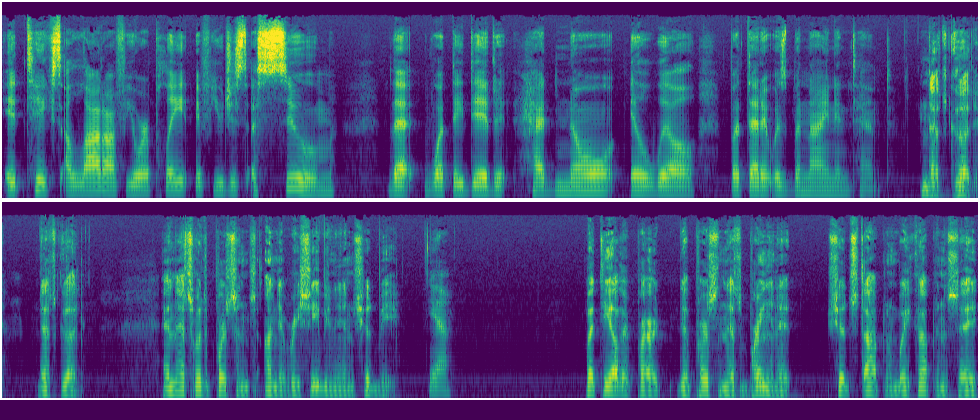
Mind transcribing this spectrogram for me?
it takes a lot off your plate if you just assume that what they did had no ill will, but that it was benign intent. That's good. That's good. And that's what the person on the receiving end should be. Yeah. But the other part, the person that's bringing it, should stop and wake up and say,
